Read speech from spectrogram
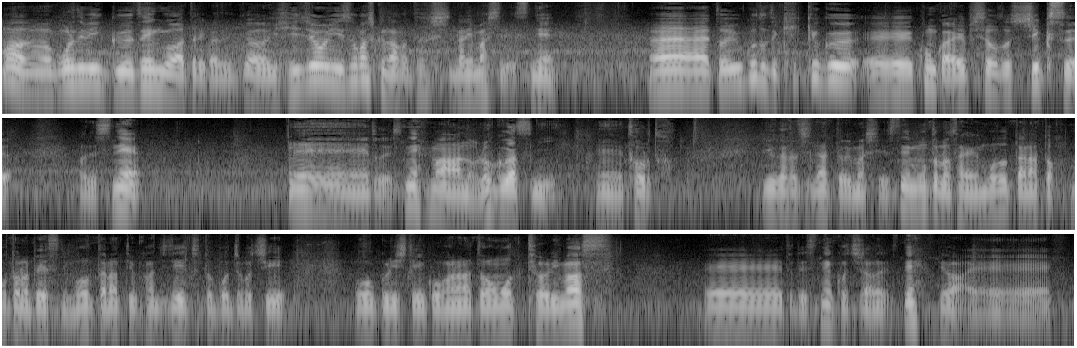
まあゴールデンウィーク前後あたりから非常に忙しくななりましてですね。えーということで結局、えー今回エピソード6はですねえーとですねまああの6月に、えー撮るという形になっておりましてですね元の際に戻ったなと元のペースに戻ったなという感じでちょっとぼちぼちお送りしていこうかなと思っております。えーとですねこちらですねでは、えー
